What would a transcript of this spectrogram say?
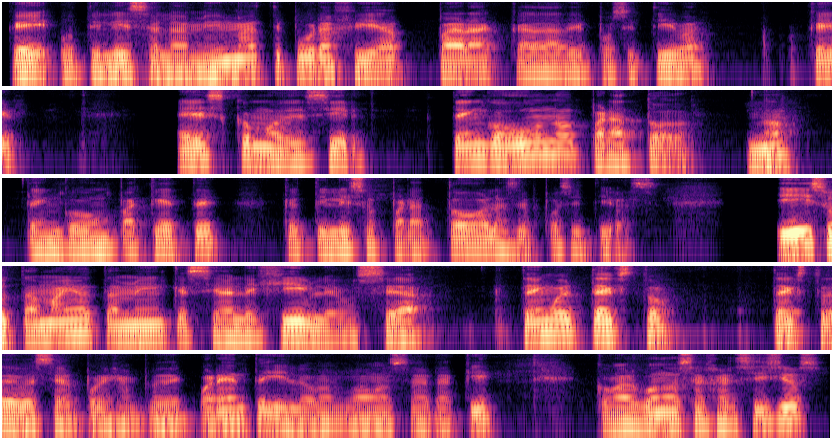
¿Ok? Utiliza la misma tipografía para cada diapositiva. ¿Ok? Es como decir, tengo uno para todo, ¿no? Tengo un paquete que utilizo para todas las diapositivas. Y su tamaño también que sea legible, o sea, tengo el texto texto debe ser, por ejemplo, de 40 y lo vamos a ver aquí con algunos ejercicios.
